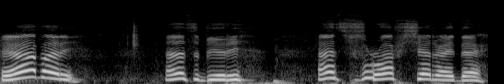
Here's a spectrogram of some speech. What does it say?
Yeah, buddy. That's a beauty. That's rough shit right there.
